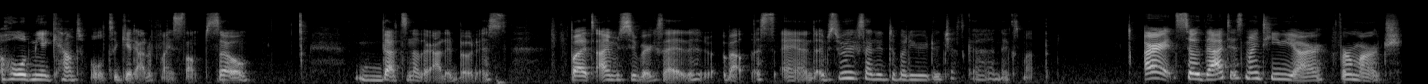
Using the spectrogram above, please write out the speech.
hold me accountable to get out of my slump. So that's another added bonus. But I'm super excited about this and I'm super excited to buddy read with Jessica next month. Alright, so that is my TBR for March.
